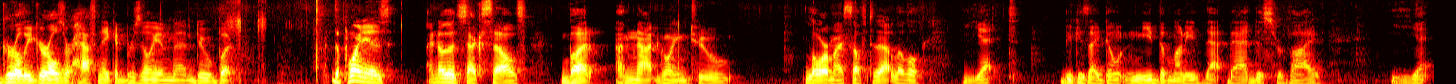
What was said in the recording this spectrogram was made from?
girly girls or half naked Brazilian men do. But the point is, I know that sex sells, but I'm not going to lower myself to that level yet because I don't need the money that bad to survive yet.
